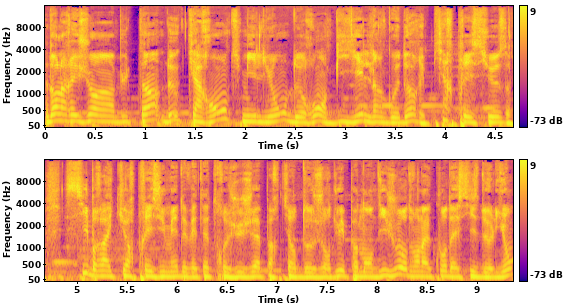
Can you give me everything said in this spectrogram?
Dans la région, un butin de 40 millions d'euros en billets, lingots d'or et pierres précieuses. Six braqueurs présumés devaient être jugés à partir d'aujourd'hui et pendant dix jours devant la cour d'assises de Lyon.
